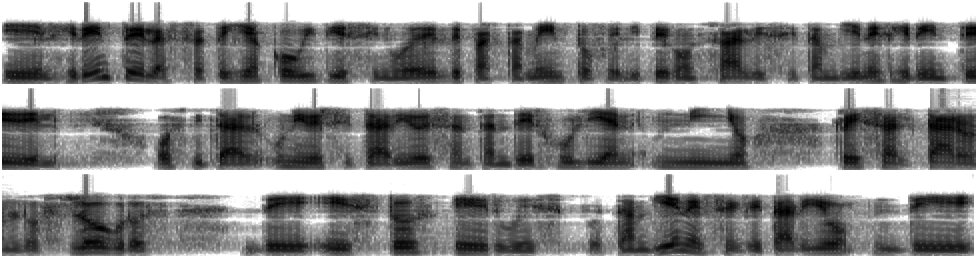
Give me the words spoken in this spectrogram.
el gerente de la estrategia COVID-19 del departamento, Felipe González, y también el gerente del Hospital Universitario de Santander, Julián Niño, resaltaron los logros de estos héroes. También el secretario de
